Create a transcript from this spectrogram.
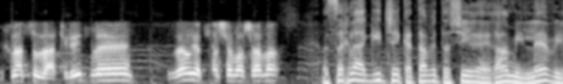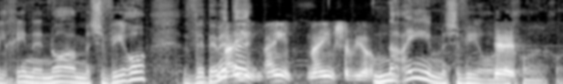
נכנסנו להקליט, וזהו, יצא שבוע שעבר. אז צריך להגיד שכתב את השיר רמי לב, הלחין נועם שבירו, ובאמת... נעים, נעים, נעים שבירו. נעים שבירו, כן. נכון, נכון.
